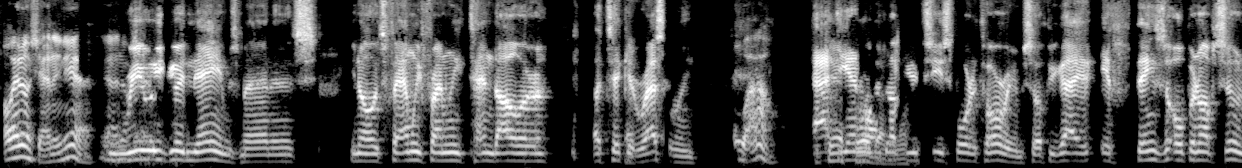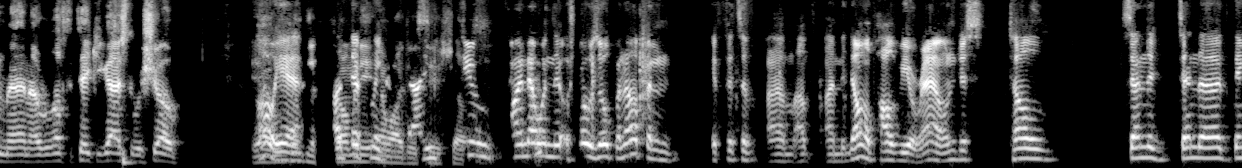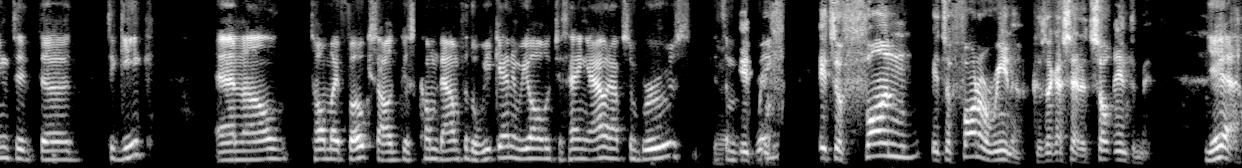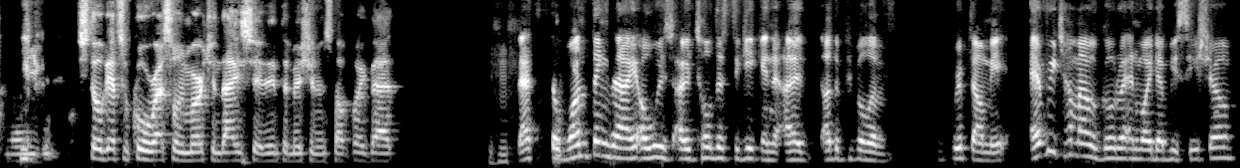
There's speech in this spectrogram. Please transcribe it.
Oh, I know Shannon. Yeah, yeah. Know. really good names, man. And it's you know it's family friendly, ten dollar a ticket wrestling. Oh, wow. at can't the afford NYWC Sportatorium. So if you guys, if things open up soon, man, I would love to take you guys to a show. Oh, yeah. been to I'll definitely come NYDC down. shows. You find out when the shows open up, and if it's a, um, I'm, I'm I'll probably be around. Just tell, send the send the thing to the to Geek, and I'll tell my folks I'll just come down for the weekend, and we all just hang out, have some brews, get Yeah. some. It's a, it's a fun, it's a fun arena because, like I said, it's so intimate. yeah, You can still get some cool wrestling merchandise at intermission and stuff like that. Mm-hmm. that's the one thing that I always I told this to Geek, and I, other people have ripped on me. Every time I would go to an NYWC show,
